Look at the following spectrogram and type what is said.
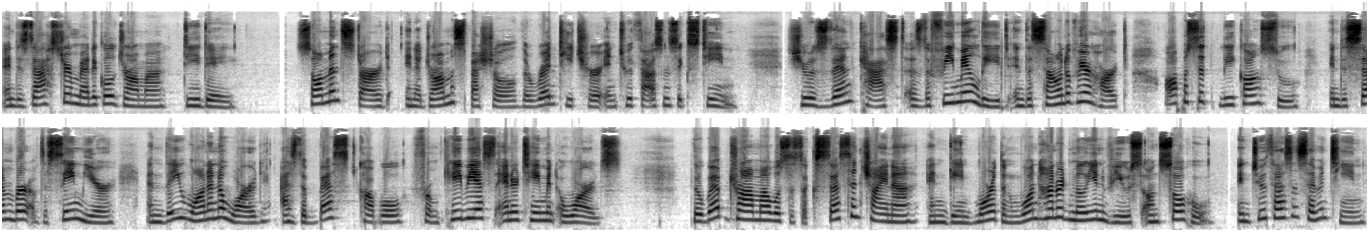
and disaster medical drama D-Day. So-min starred in a drama special The Red Teacher in 2016. She was then cast as the female lead in The Sound of Your Heart opposite Lee Kwang-soo in December of the same year and they won an award as the best couple from KBS Entertainment Awards. The web drama was a success in China and gained more than 100 million views on Sohu. In 2017,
